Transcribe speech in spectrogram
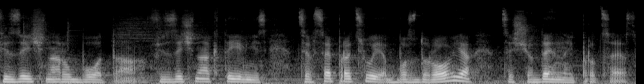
фізична робота, фізична активність це все працює, бо здоров'я це щоденний процес.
